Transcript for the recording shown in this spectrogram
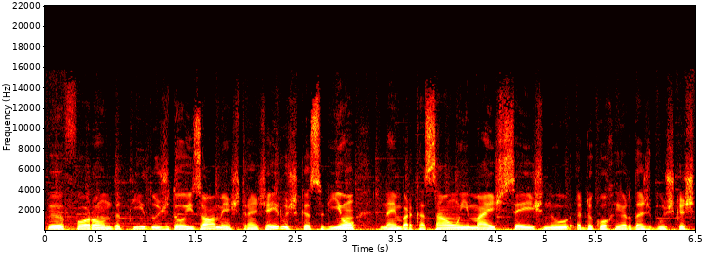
que foram detidos dois homens estrangeiros que seguiam na embarcação e mais seis no decorrer das buscas.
